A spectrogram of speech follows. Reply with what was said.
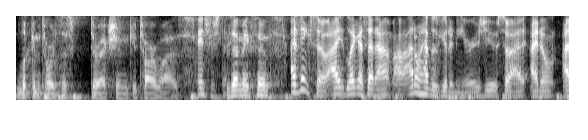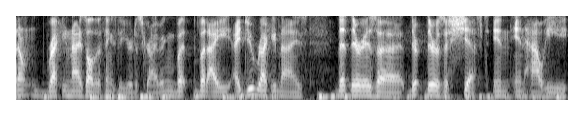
looking towards this direction guitar wise Interesting. does that make sense I think so. I like I said, I, I don't have as good an ear as you, so I, I don't I don't recognize all the things that you're describing, but but I, I do recognize that there is a there, there is a shift in, in how he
